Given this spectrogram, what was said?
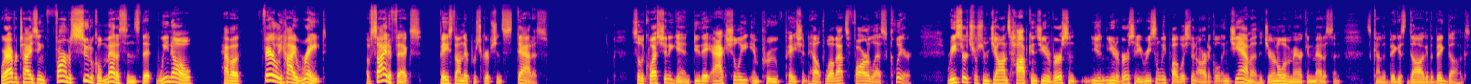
We're advertising pharmaceutical medicines that we know have a fairly high rate of side effects based on their prescription status. So the question again do they actually improve patient health? Well, that's far less clear. Researchers from Johns Hopkins University recently published an article in JAMA, the Journal of American Medicine. It's kind of the biggest dog of the big dogs.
